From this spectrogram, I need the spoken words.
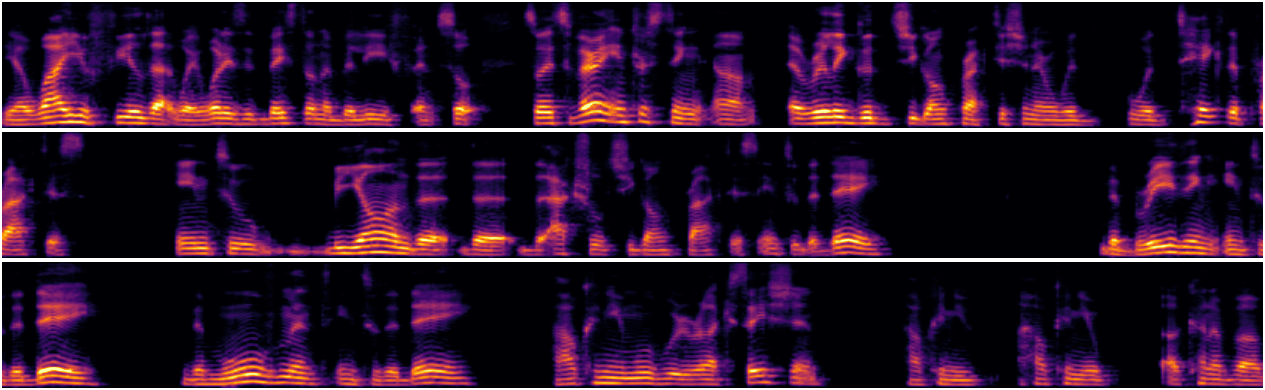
yeah why you feel that way what is it based on a belief and so so it's very interesting um, a really good qigong practitioner would would take the practice into beyond the the the actual qigong practice into the day the breathing into the day the movement into the day. How can you move with relaxation? How can you how can you uh, kind of uh,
